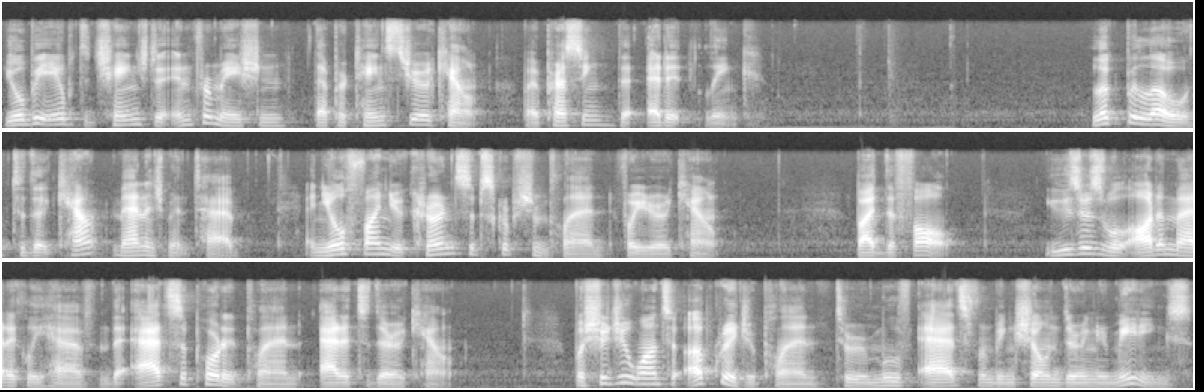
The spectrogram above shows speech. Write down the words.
you'll be able to change the information that pertains to your account by pressing the Edit link. Look below to the Account Management tab and you'll find your current subscription plan for your account. By default, users will automatically have the ad supported plan added to their account. But should you want to upgrade your plan to remove ads from being shown during your meetings,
